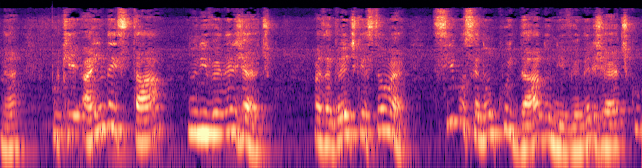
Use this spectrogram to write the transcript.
né? porque ainda está no nível energético. Mas a grande questão é, se você não cuidar do nível energético,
